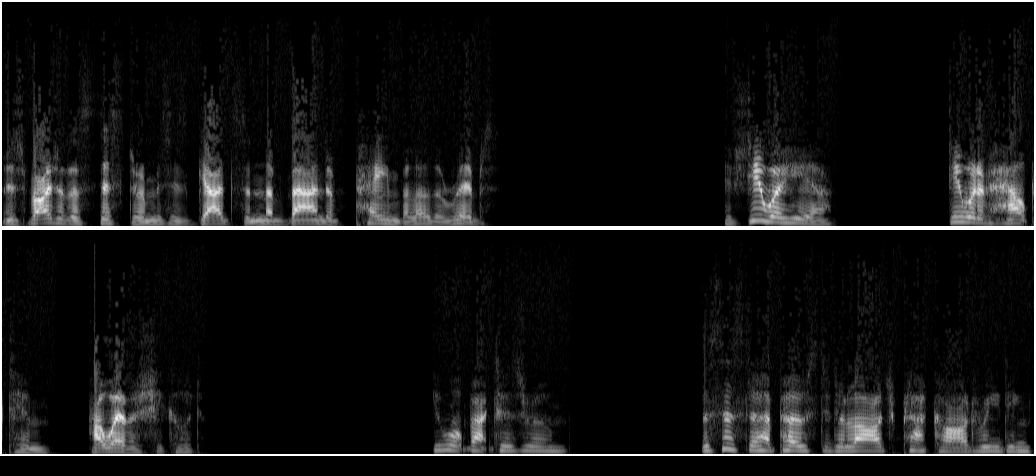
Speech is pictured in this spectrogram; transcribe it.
in spite of the sister and Mrs. Gaddson and a band of pain below the ribs. If she were here, she would have helped him however she could. He walked back to his room. The sister had posted a large placard reading,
